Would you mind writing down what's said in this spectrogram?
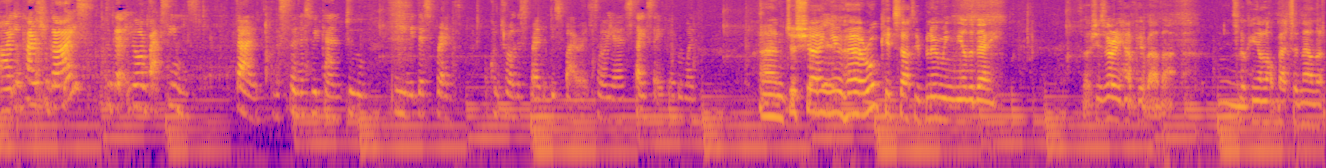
I encourage you guys to get your vaccines done as soon as we can to limit the spread, control the spread of this virus. So yeah, stay safe everyone. And just showing you her orchid started blooming the other day. So she's very happy about that. It's looking a lot better now that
